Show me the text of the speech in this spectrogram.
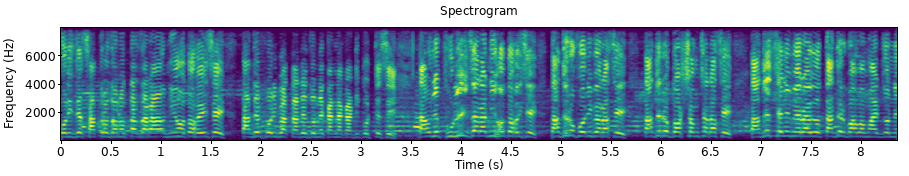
বলি যে ছাত্র জনতা যারা নিহত হয়েছে, তাদের পরিবার তাদের জন্য কান্নাকাটি করতেছে। তাহলে পুলিশ যারা নিহত হয়েছে, তাদেরও পরিবার আছে, তাদেরও ঘর সংসার আছে, তাদের ছেলেমেয়েরাও তাদের বাবা মায়ের জন্য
